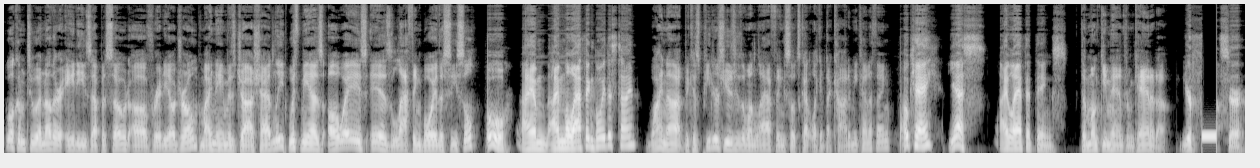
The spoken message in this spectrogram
Welcome to another 80s episode of Radiodrome. My name is Josh Hadley. With me, as always, is Laughing Boy the Cecil. Oh, I am I'm the laughing boy this time. Why not? Because Peter's usually the one laughing, so it's got like a dichotomy kind of thing. Okay. Yes, I laugh at things. The Monkey Man from Canada. You're f- sir.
